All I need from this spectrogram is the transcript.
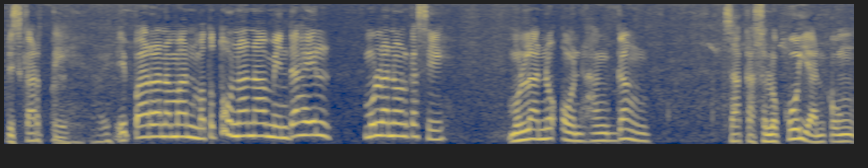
diskarte. Eh para naman matutunan namin dahil mula noon kasi mula noon hanggang sa kasalukuyan kung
